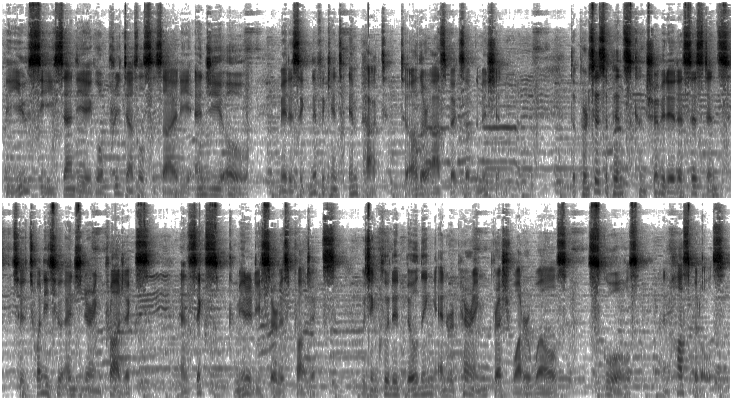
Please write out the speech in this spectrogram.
The UC San Diego Pre-Dental Society NGO made a significant impact to other aspects of the mission. The participants contributed assistance to 22 engineering projects and 6 community service projects, which included building and repairing freshwater wells, schools, and hospitals.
